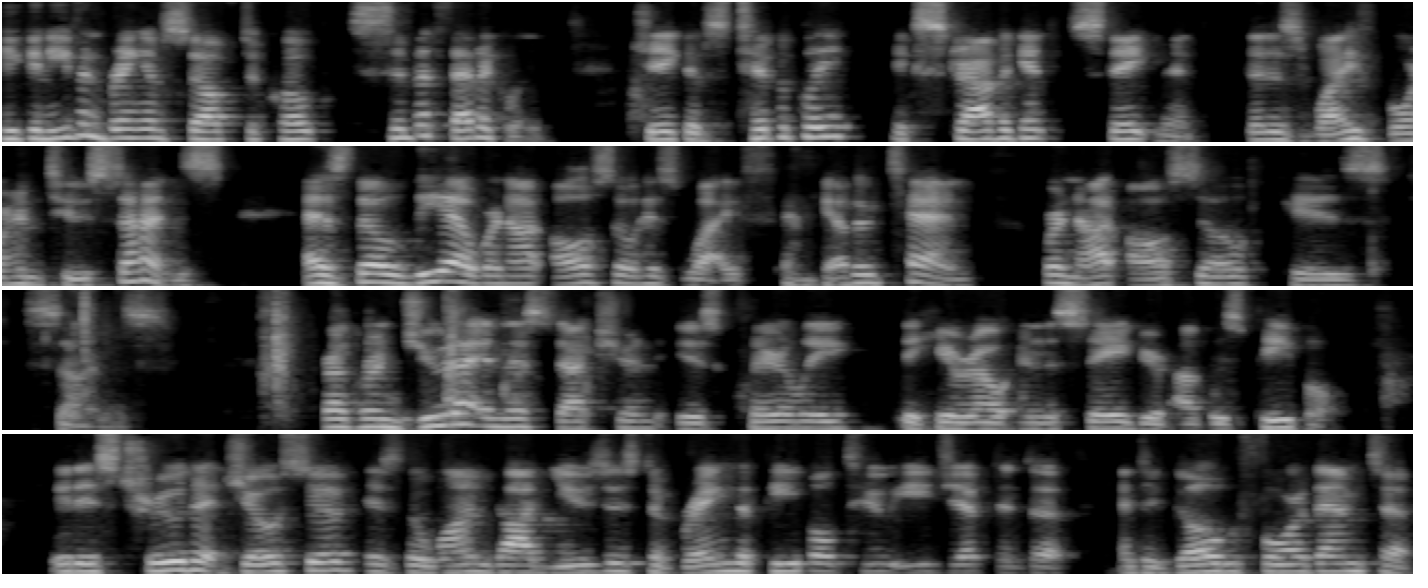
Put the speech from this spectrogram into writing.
He can even bring himself to quote sympathetically Jacob's typically extravagant statement that his wife bore him two sons, as though Leah were not also his wife and the other 10 were not also his sons. Brethren, Judah in this section is clearly the hero and the savior of his people. It is true that Joseph is the one God uses to bring the people to Egypt and to and to go before them to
